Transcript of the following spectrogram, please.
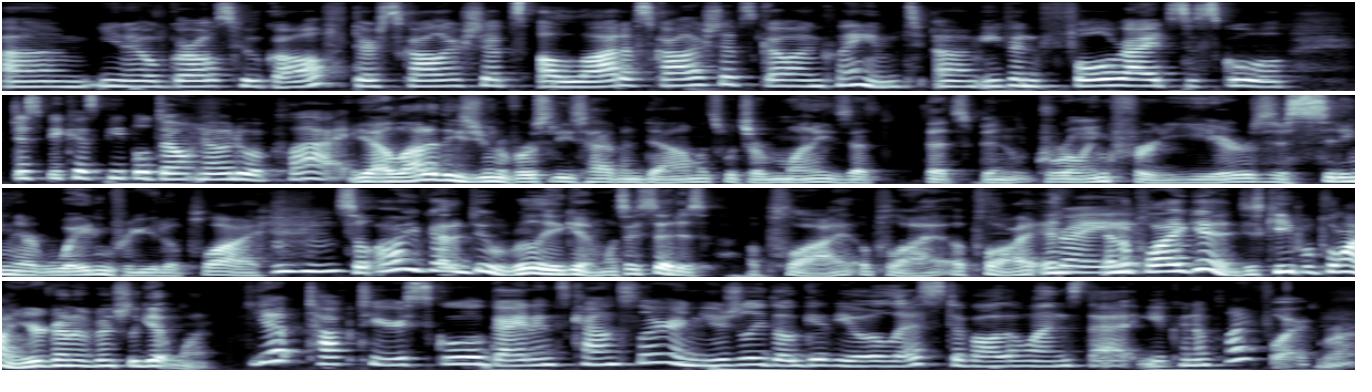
Um, you know, girls who golf, their scholarships, a lot of scholarships go unclaimed, um, even full rides to school, just because people don't know to apply. Yeah, a lot of these universities have endowments, which are monies that that's been growing for years, just sitting there waiting for you to apply. hmm So all you've got to do, really, again, once I said, is apply, apply, apply, and, Right. and apply again. Just keep applying. You're going to eventually get one. Yep, talk to your school guidance counselor, and usually they'll give you a list of all the ones that you can apply for. Right.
